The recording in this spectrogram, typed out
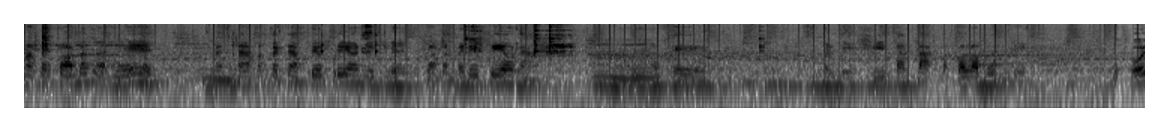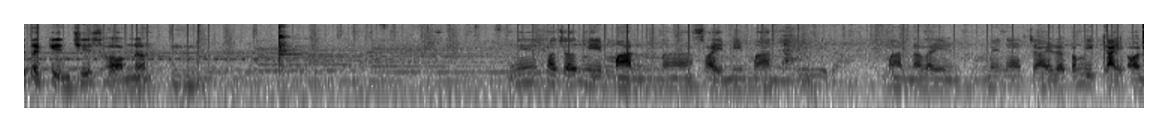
มันเป็นซอสมะเขือเทศอืมันมนะมันก็จะเปรี้ยวๆนิดนึงแต่มันไม่ได้เปรี้ยวนะอืมโอเค มันมีชีสตัดๆแล้วก็ละมุนดีโอ้ยแต่กลิ่นชีสหอมนะอืมนี่เขาจะมีมันนะ ใส่มีมัน มันอะไรไม่แน่ใจแล้วก็มีไก่ออน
